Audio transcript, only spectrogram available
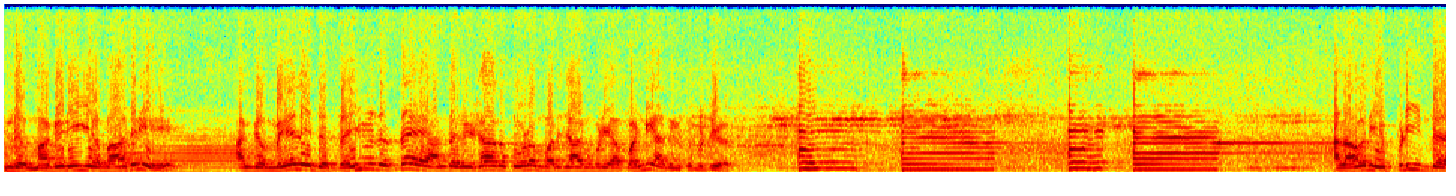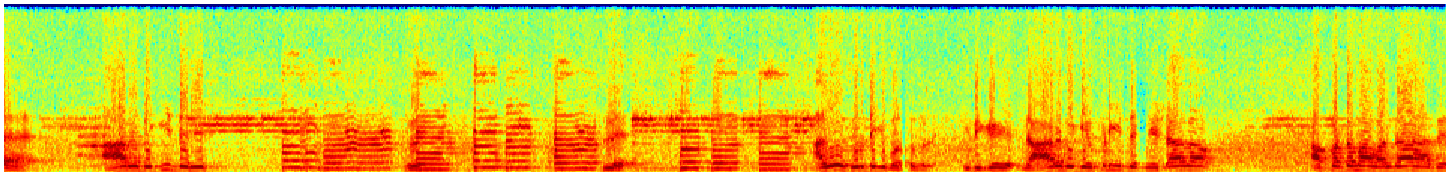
இந்த மகனீய மாதிரி அங்க மேல இந்த தெய்வதத்தை அந்த நிஷாதத்தோட மரிஜாக பண்ணி அதுக்கு சிமிட்டி அதாவது எப்படி இந்த ஆரபிக்கு இந்த இல்ல. அதுவும் சுருட்டிக்கு பொருத்தமில்லை இதுக்கு இந்த ஆரபிக்கு எப்படி இந்த நிஷாதம் அப்பட்டமா வந்தா அது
